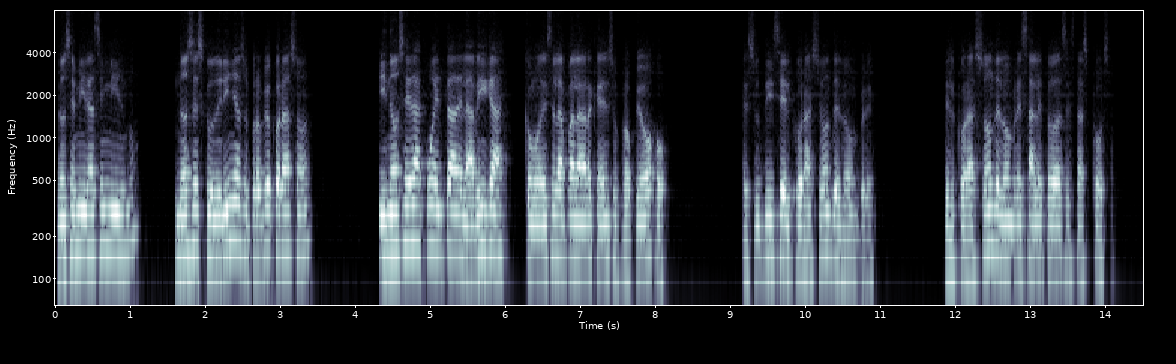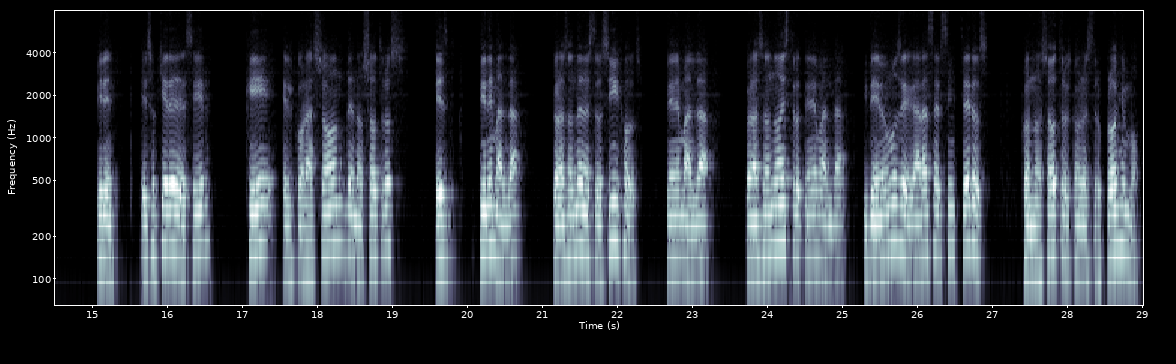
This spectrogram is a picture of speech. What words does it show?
no se mira a sí mismo, no se escudriña su propio corazón y no se da cuenta de la viga, como dice la palabra, que hay en su propio ojo. Jesús dice el corazón del hombre del corazón del hombre sale todas estas cosas. Miren, eso quiere decir que el corazón de nosotros es, tiene maldad. El corazón de nuestros hijos tiene maldad. El corazón nuestro tiene maldad. Y debemos llegar a ser sinceros con nosotros, con nuestro prójimo.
